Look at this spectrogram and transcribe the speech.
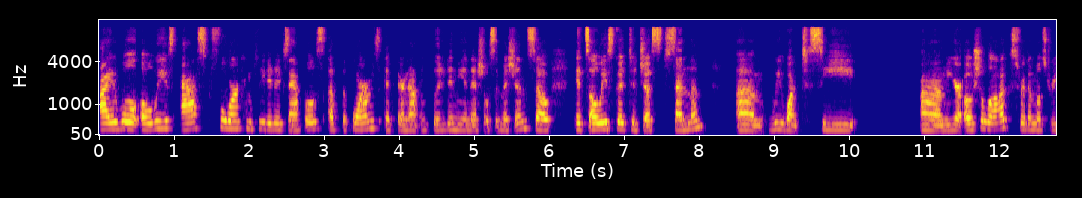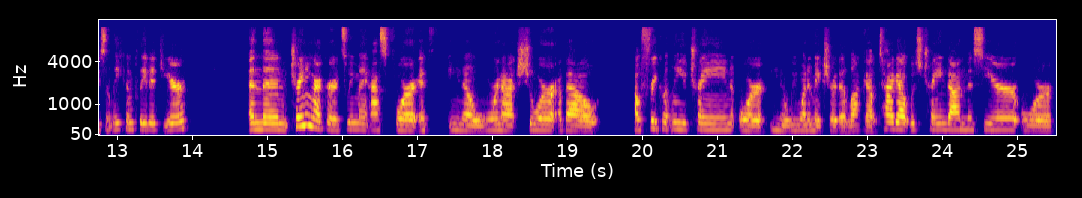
I will always ask for completed examples of the forms if they're not included in the initial submission. So it's always good to just send them. Um, we want to see um, your OSHA logs for the most recently completed year. And then training records we might ask for if, you know, we're not sure about how frequently you train, or, you know, we want to make sure that lockout tagout was trained on this year, or,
